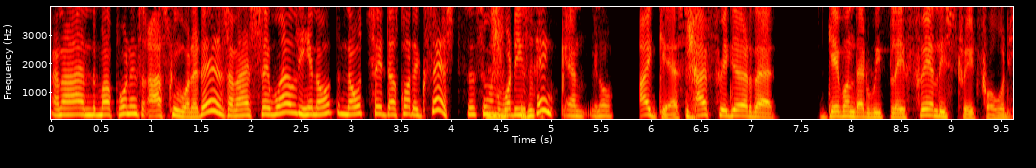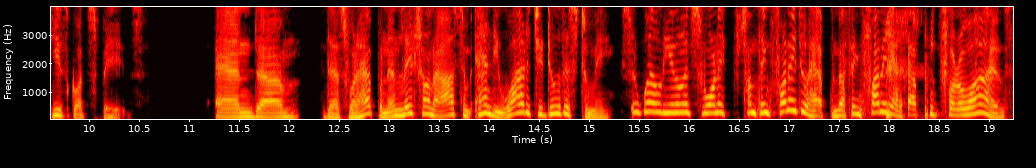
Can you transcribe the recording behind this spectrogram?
And, I, and my opponents ask me what it is. And I say, well, you know, the notes say it does not exist. So what do you think? And, you know, I guess I figure that given that we play fairly straightforward, he's got spades. And um, that's what happened. And later on, I asked him, Andy, why did you do this to me? He said, well, you know, it's wanted something funny to happen. Nothing funny had happened for a while.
